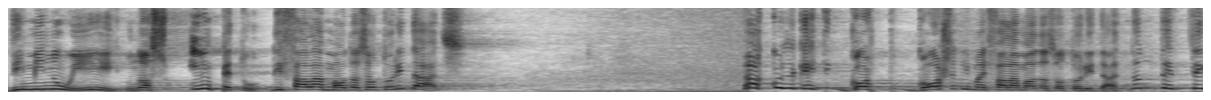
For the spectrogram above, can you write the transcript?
diminuir o nosso ímpeto de falar mal das autoridades. É uma coisa que a gente gosta demais de falar mal das autoridades. Não tem que ter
